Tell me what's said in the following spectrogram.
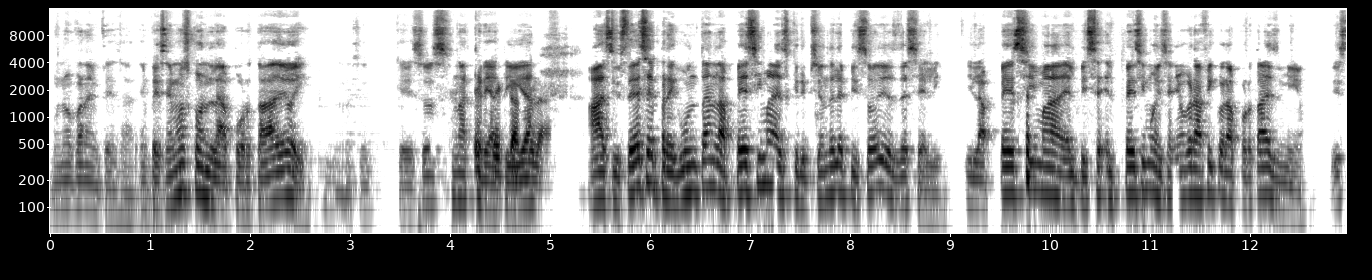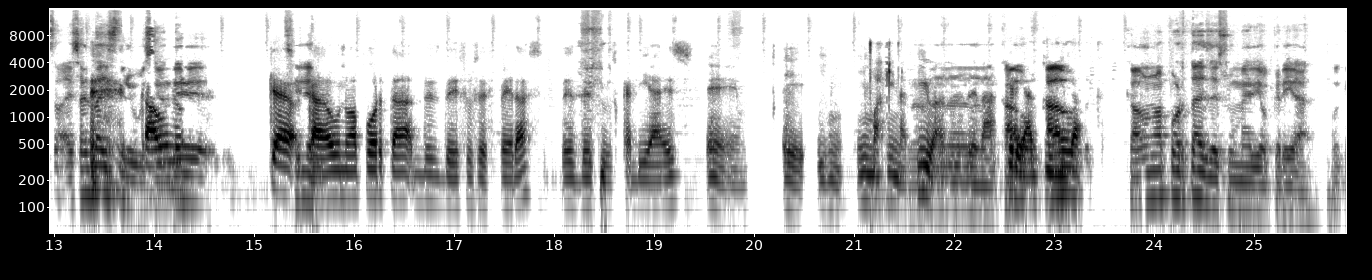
Uno para empezar. Empecemos con la portada de hoy, que eso es una creatividad. Ah, si ustedes se preguntan, la pésima descripción del episodio es de Celi. Y la pésima, el, pésimo diseño gráfico de la portada es mío. ¿Listo? Esa es la distribución uno. de. Sí, cada uno aporta desde sus esferas, desde sus calidades eh, eh, in- imaginativas, No, no, no, desde la cada, creatividad. cada- cada uno aporta desde su mediocridad, ¿ok?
